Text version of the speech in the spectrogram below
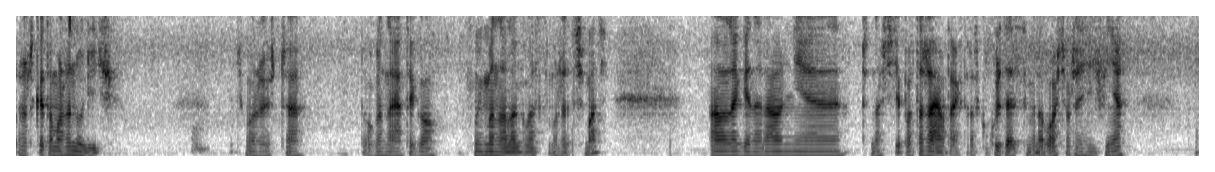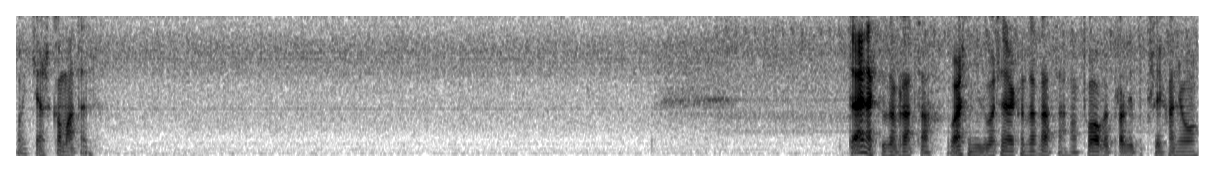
troszeczkę to może nudzić. Być może jeszcze do oglądania tego mój monolog Was może trzymać. Ale generalnie czynności się powtarzają, tak jak teraz kukurydza jest sumie nowością, wcześniej świnie. Oj, ciężko ma ten. Ten jak to zawraca. Właśnie, nie zobaczyłem jak on zawraca. Ma połowę prawie po przejechaniu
